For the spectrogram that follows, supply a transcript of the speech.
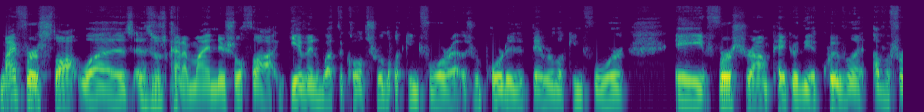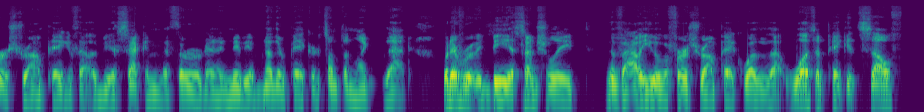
my first thought was, and this was kind of my initial thought, given what the Colts were looking for, it was reported that they were looking for a first round pick or the equivalent of a first round pick, if that would be a second and a third, and maybe another pick or something like that. Whatever it would be, essentially the value of a first round pick, whether that was a pick itself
